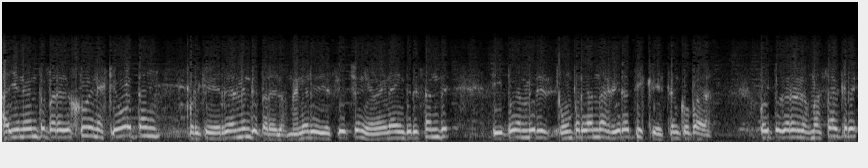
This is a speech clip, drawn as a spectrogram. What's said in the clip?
hay un evento para los jóvenes que votan, porque realmente para los menores de 18 años no hay nada interesante, y pueden ver un par de bandas gratis que están copadas. Hoy tocaron los masacres,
